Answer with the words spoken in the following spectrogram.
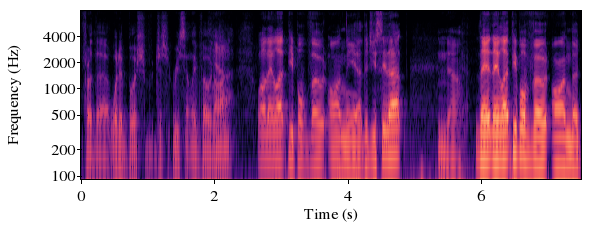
for the. What did Busch just recently vote yeah. on? well, they let people vote on the. Uh, did you see that? No. They they let people vote on the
